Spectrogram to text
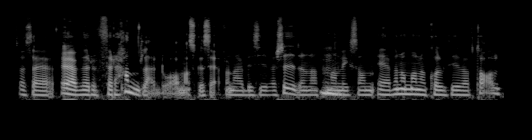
så att säga, överförhandlar då, om man ska säga från arbetsgivarsidan. Att mm. man liksom, även om man har kollektivavtal.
